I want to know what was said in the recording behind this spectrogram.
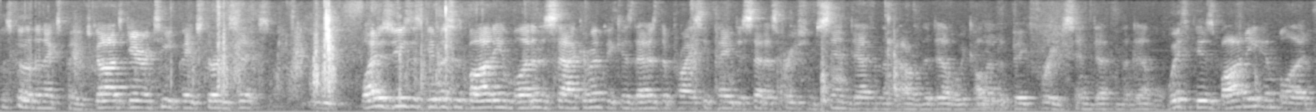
Let's go to the next page. God's guarantee, page 36. Mm. Why does Jesus give us his body and blood in the sacrament? Because that is the price he paid to set us free from sin, death, and the power of the devil. We call that the big free sin, death, and the devil. With his body and blood,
